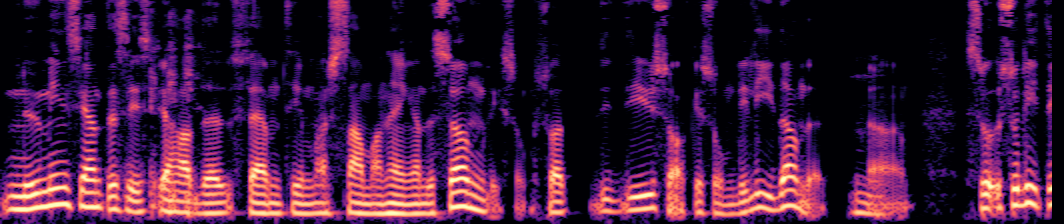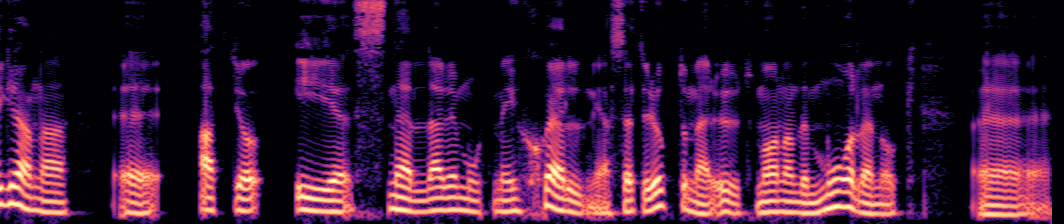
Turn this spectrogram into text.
nu minns jag inte sist jag hade fem timmars sammanhängande sömn liksom, så att det, det är ju saker som blir lidande. Mm. Så, så lite granna eh, att jag är snällare mot mig själv när jag sätter upp de här utmanande målen och eh,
